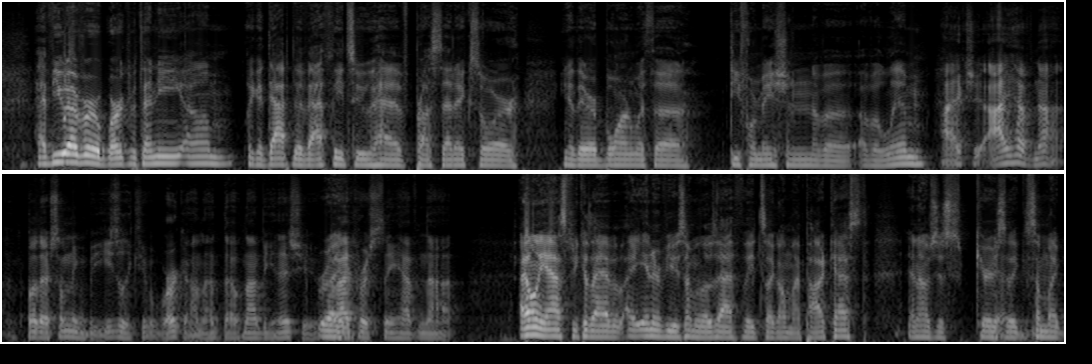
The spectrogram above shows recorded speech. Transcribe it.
Have you ever worked with any um, like adaptive athletes who have prosthetics or you know they were born with a deformation of a of a limb? I actually I have not, but there's something we easily could work on that. That would not be an issue. Right. But I personally have not. I only asked because I have I interview some of those athletes like on my podcast, and I was just curious. Yeah. Like some might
